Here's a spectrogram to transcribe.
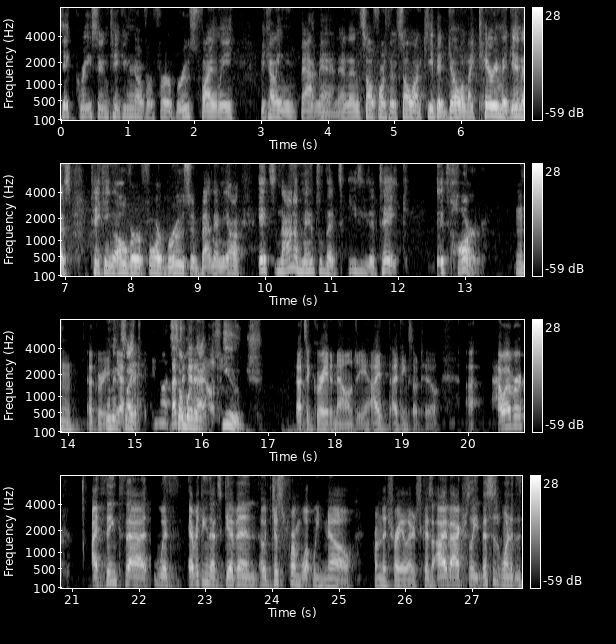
Dick Grayson taking over for Bruce finally becoming Batman, and then so forth and so on. Keep it going. Like Terry McGinnis taking over for Bruce and Batman Beyond. It's not a mantle that's easy to take. It's hard. Mm-hmm. Agree. When it's yeah, like you know, that's someone that analogy. huge. That's a great analogy. I, I think so too. Uh, however, I think that with everything that's given, oh, just from what we know from the trailers, because I've actually, this is one of the,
